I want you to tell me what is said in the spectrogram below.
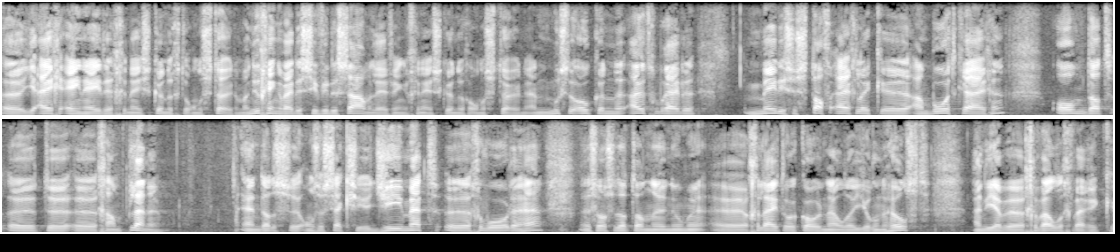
uh, je eigen eenheden geneeskundig te ondersteunen. Maar nu gingen wij de civiele samenleving geneeskundig ondersteunen. En moesten ook een uitgebreide medische staf eigenlijk uh, aan boord krijgen om dat te gaan plannen. En dat is onze sectie GMET geworden, hè? zoals we dat dan noemen. geleid door kolonel Jeroen Hulst. En die hebben geweldig werk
